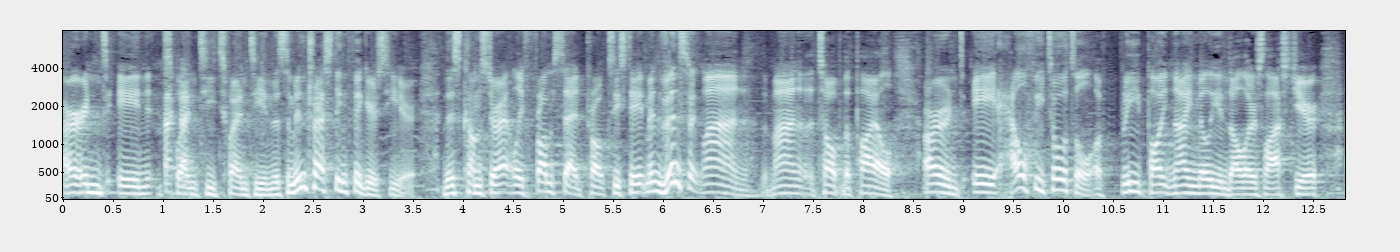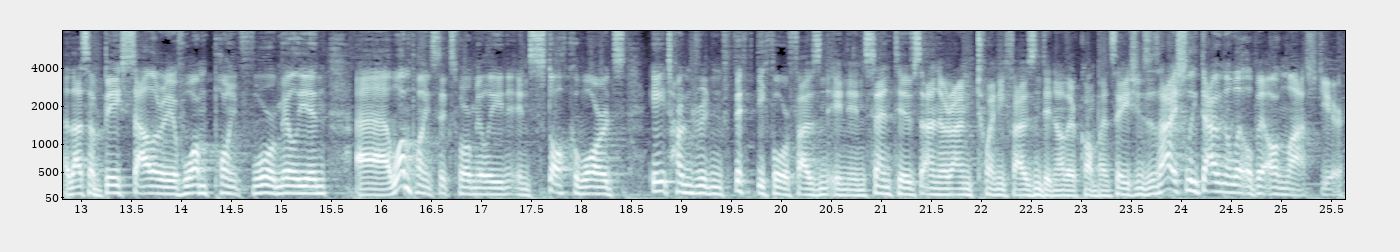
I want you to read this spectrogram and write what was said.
earned in 2020. and there's some interesting figures here. This comes directly from said proxy statement. Vince McMahon, the man at the top of the pile, earned a healthy total of $3.9 million last year. And that's a base salary of 1.4 million. Uh, 1.64 million in stock awards, 854,000 in incentives, and around 20,000 in other compensations. It's actually down a little bit on last year,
